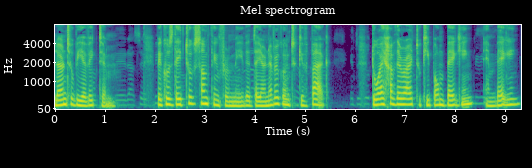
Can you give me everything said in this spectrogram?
learn to be a victim, because they took something from me that they are never going to give back. Do I have the right to keep on begging and begging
